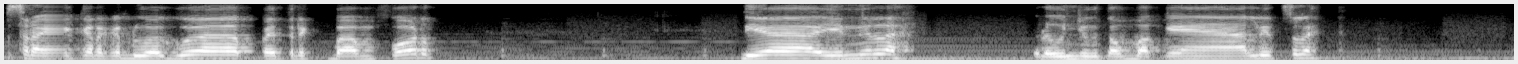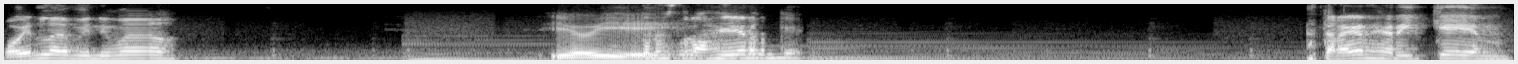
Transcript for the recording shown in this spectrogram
striker kedua gue Patrick Bamford dia inilah udah unjung tombaknya Leeds lah poin lah minimal Yoi. terus terakhir Oke. terakhir Harry Kane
